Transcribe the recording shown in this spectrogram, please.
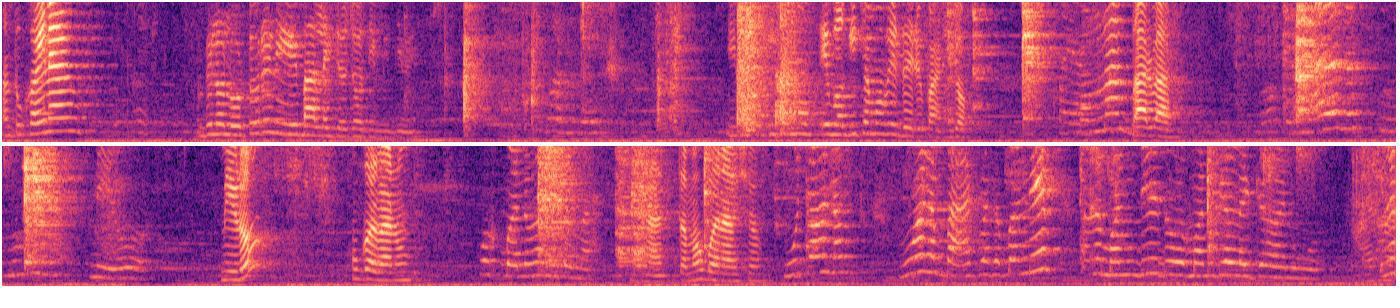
લેતો તું ખાઈ ને આવ્યો પેલો લોટો રહ્યો ને એ બહાર લઈ જજો ધીમે ધીમે. એ બગીચામાં એ બગીચામાં વેર દઈ રહ્યું પાણી, જો. બાર બાર. મેળો? શું કરવાનું? હા, તમે શું બનાવશો? મંદિર દો- મંદિર લઈ જવાનું એટલે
